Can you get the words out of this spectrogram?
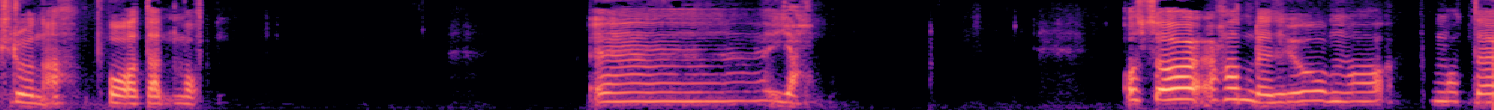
kroner på den måten. Uh, ja. Og så handler det jo om å på en måte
